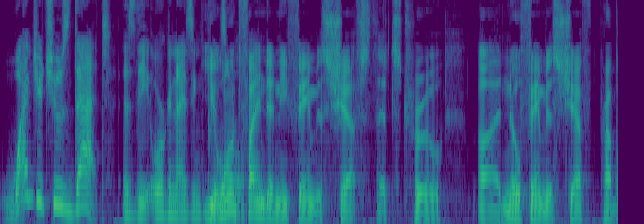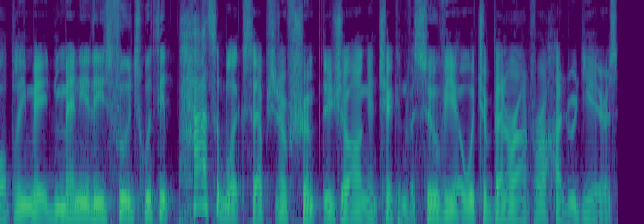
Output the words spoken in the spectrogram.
Why'd you choose that as the organizing principle? You won't find any famous chefs, that's true. Uh, no famous chef probably made many of these foods, with the possible exception of shrimp de Jonghe and chicken Vesuvio, which have been around for 100 years.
